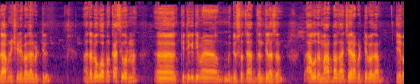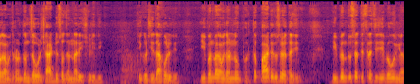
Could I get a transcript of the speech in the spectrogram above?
गाभणी शेड्या बघायला भेटतील. आता बघू आपण कासेवरनं. किती किती दिवसाचं दिवसाच्या आत जनतील असं? अगोदर माप बघा चेहरापट्टी बघा. हे बघा मित्रांनो एकदम जवळची आठ दिवसात जनणारी शिडी ती. तिकडची दाखवली होती ही पण बघा मित्रांनो फक्त पहाटे आहे दुसऱ्या त्याची ही पण दुसऱ्या तिसऱ्याची जी बघून घ्या.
